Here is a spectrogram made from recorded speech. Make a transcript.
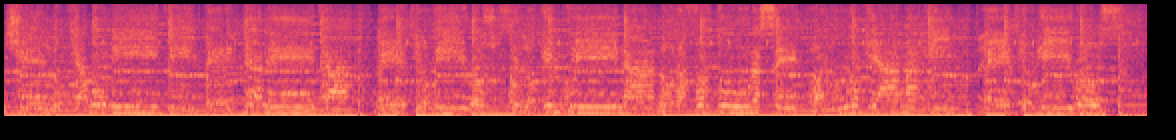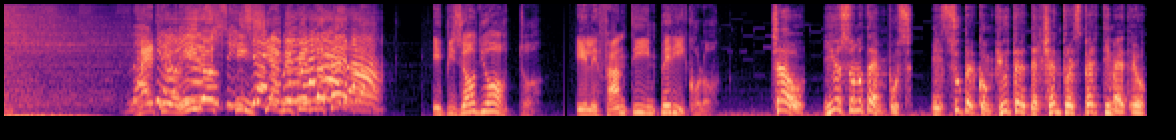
amici e lottiamo uniti per il pianeta Meteo Heroes, quello che inquina non ha fortuna se qualcuno chiama i Meteo Heroes Meteo Heroes insieme per la Terra! Episodio 8. Elefanti in pericolo. Ciao, io sono Tempus, il supercomputer del centro esperti meteo.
